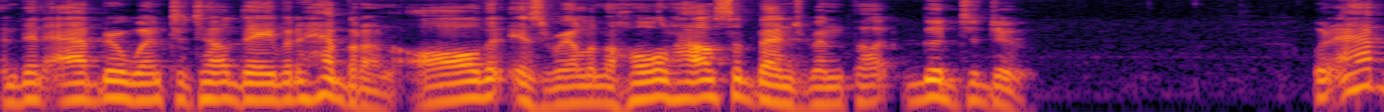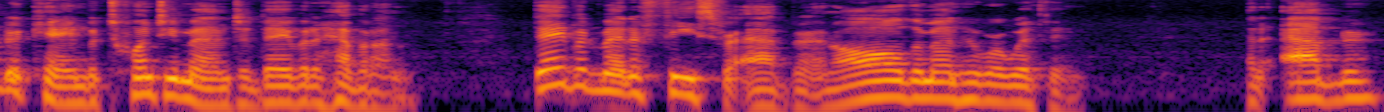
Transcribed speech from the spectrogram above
and then Abner went to tell David at Hebron all that Israel and the whole house of Benjamin thought good to do. When Abner came with twenty men to David at Hebron, David made a feast for Abner and all the men who were with him. And Abner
